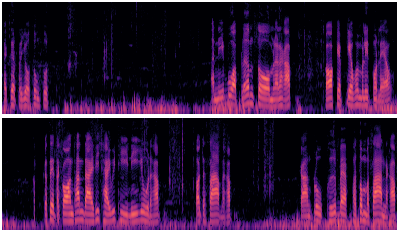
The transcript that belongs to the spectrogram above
และเกิดประโยชน์สูงสุด อันนี้บวบเริ่มโทมแล้วนะครับ ก็เก็บเกี่ยวผลผลิตหมดแล้ว เกษตรกรท่านใดที่ใช้วิธีนี้อยู่นะครับ ก็จะทราบนะครับ การปลูกพืชแบบผสมผสานนะครับ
